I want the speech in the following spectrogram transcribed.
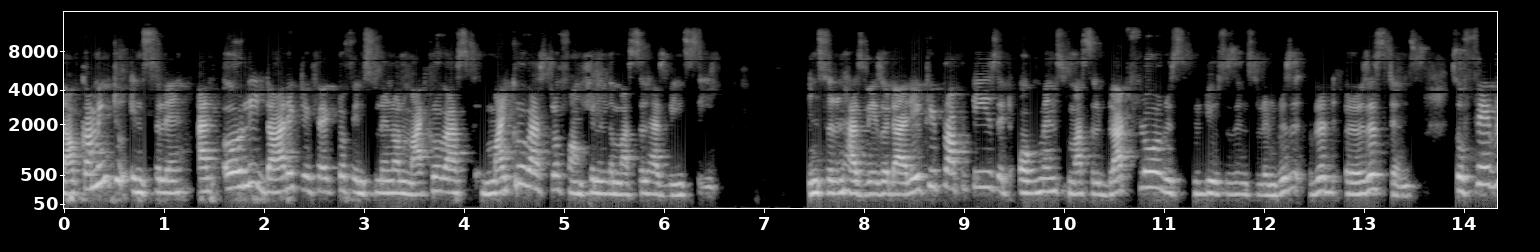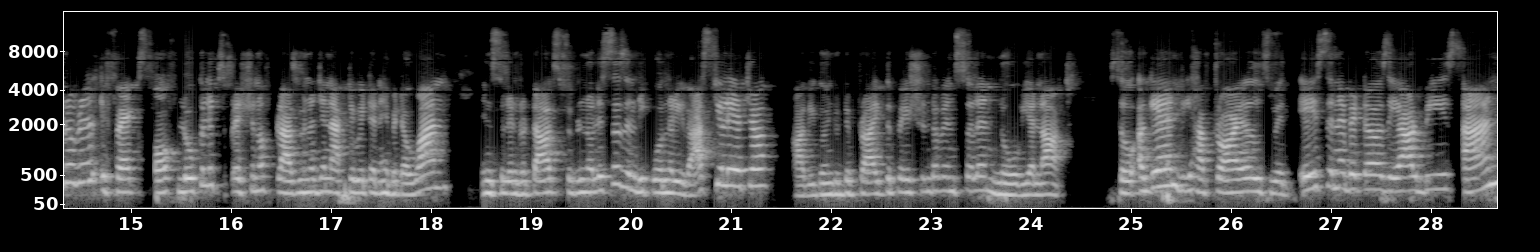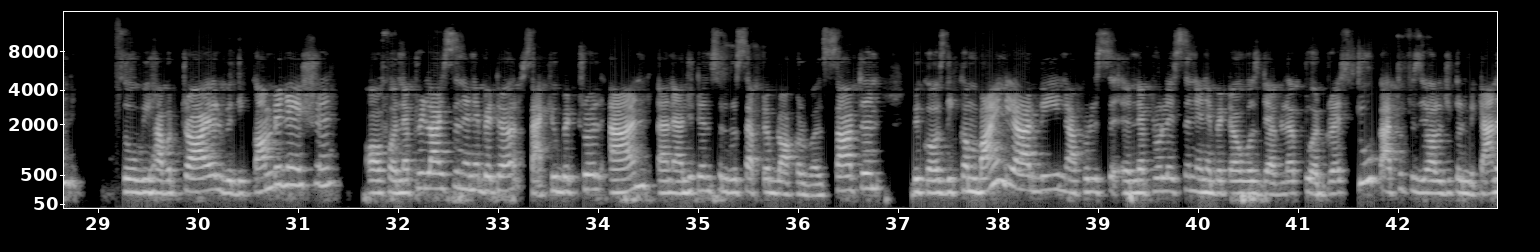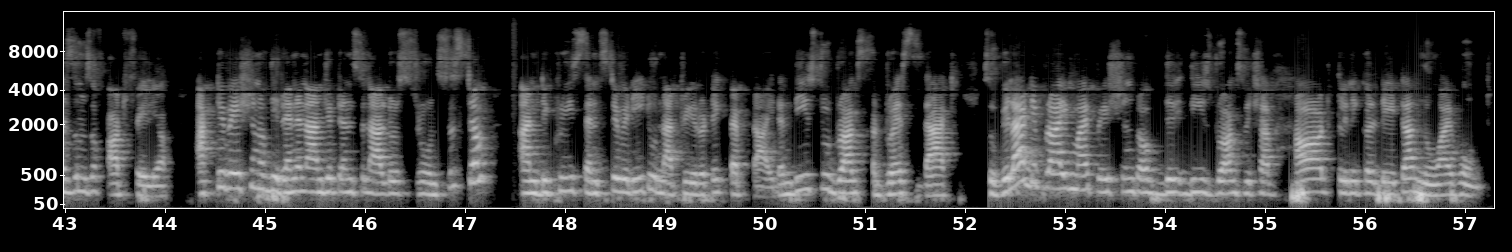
Now coming to insulin, an early direct effect of insulin on microvascular function in the muscle has been seen. Insulin has vasodilatory properties. It augments muscle blood flow, reduces insulin resistance. So favorable effects of local expression of plasminogen activator inhibitor 1, insulin retards fibrinolysis in the coronary vasculature. Are we going to deprive the patient of insulin? No, we are not. So again, we have trials with ACE inhibitors, ARBs, and so we have a trial with the combination of a neprilysin inhibitor, sacubitril, and an angiotensin receptor blocker, valsartan, because the combined ARB neprilysin inhibitor was developed to address two pathophysiological mechanisms of heart failure, activation of the renin-angiotensin-aldosterone system and decreased sensitivity to natriuretic peptide. And these two drugs address that. So will I deprive my patient of the, these drugs which have hard clinical data? No, I won't.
